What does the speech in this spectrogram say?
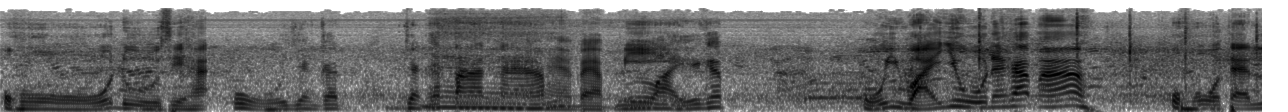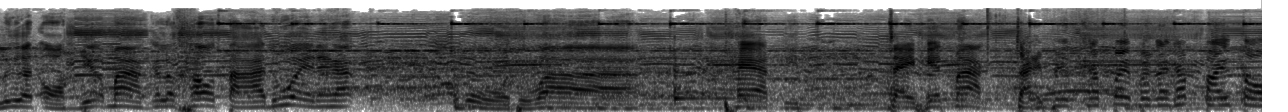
โอ้โห ดูสิฮะ โอ้ยังกระยังกระตาน้แหมแบบนี้ำไหลครับโอ้ยไหวอยู่นะครับอ้าวโอ้โห แต่เลือดออกเยอะมากแล้วเข้าตาด้วยนะครับ โอ้โหถือว่าแพทย์นี่ใจ เพชรมาก ใจเพชรครับไม่เป็นไรครับไปต่อ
